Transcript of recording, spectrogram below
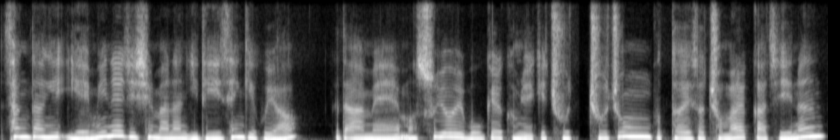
상당히 예민해지실 만한 일이 생기고요. 그 다음에 뭐 수요일, 목요일, 금요일 이렇게 주, 주중부터 해서 주말까지는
